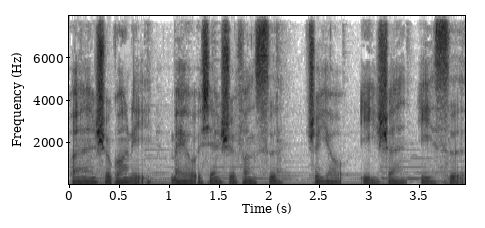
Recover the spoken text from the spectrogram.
晚安时光里没有现实放肆，只有一山一寺。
